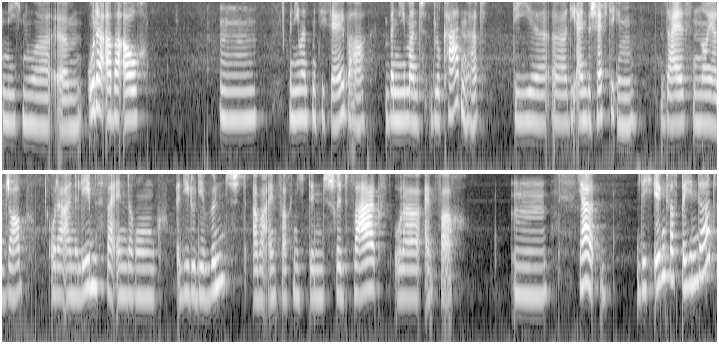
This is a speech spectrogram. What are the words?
nicht nur, ähm, oder aber auch, mh, mm, wenn jemand mit sich selber, wenn jemand Blockaden hat, die, äh, die einen beschäftigen, sei es ein neuer Job, oder eine Lebensveränderung, die du dir wünschst, aber einfach nicht den Schritt wagst oder einfach mh, mm, ja, dich irgendwas behindert,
